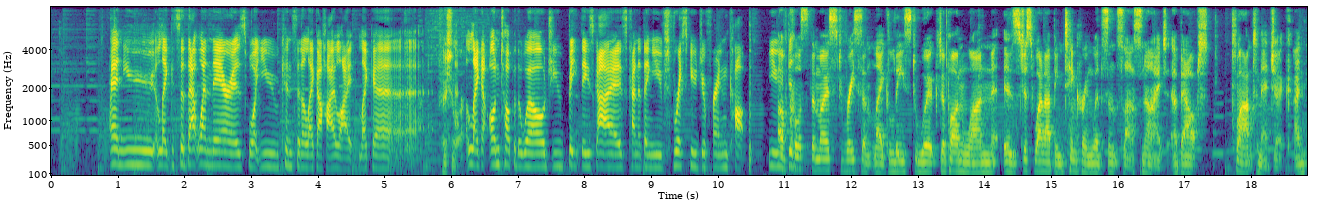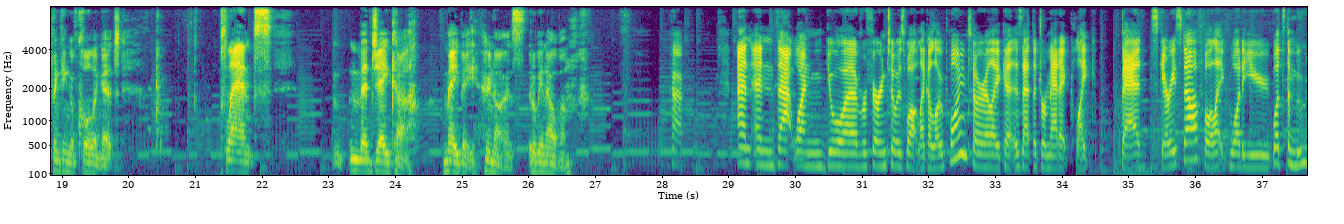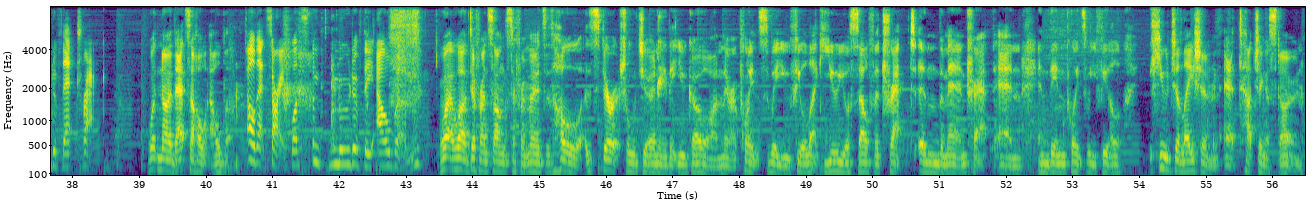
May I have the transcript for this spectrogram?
And you like so that one there is what you consider like a highlight, like a For sure. Uh, like on top of the world. You beat these guys, kind of thing. You've rescued your friend Cup. You Of did- course, the most recent, like, least worked upon one is just one I've been tinkering with since last night about plant magic. I'm thinking of calling it Plant Magica. Maybe. Who knows? It'll be an album. Okay. And and that one you're referring to is what, like a low point, or like a, is that the dramatic, like bad, scary stuff, or like what are you? What's the mood of that track? What? No, that's a whole album. Oh, that's sorry. What's the mood of the album? Well, well, different songs, different moods. It's a whole spiritual journey that you go on. There are points where you feel like you yourself are trapped in the man trap, and and then points where you feel huge elation at touching a stone.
